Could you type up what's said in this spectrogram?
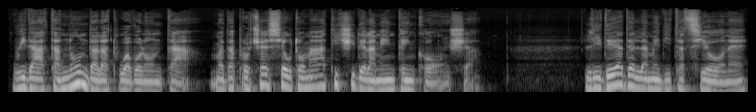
guidata non dalla tua volontà, ma da processi automatici della mente inconscia. L'idea della meditazione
